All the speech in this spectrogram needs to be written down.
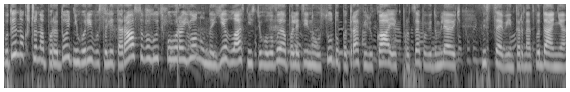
Будинок, що напередодні горів у селі Тарасове Луцького району, не є власністю голови апеляційного суду Петра Філюка, як про це повідомляють місцеві інтернет-видання.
